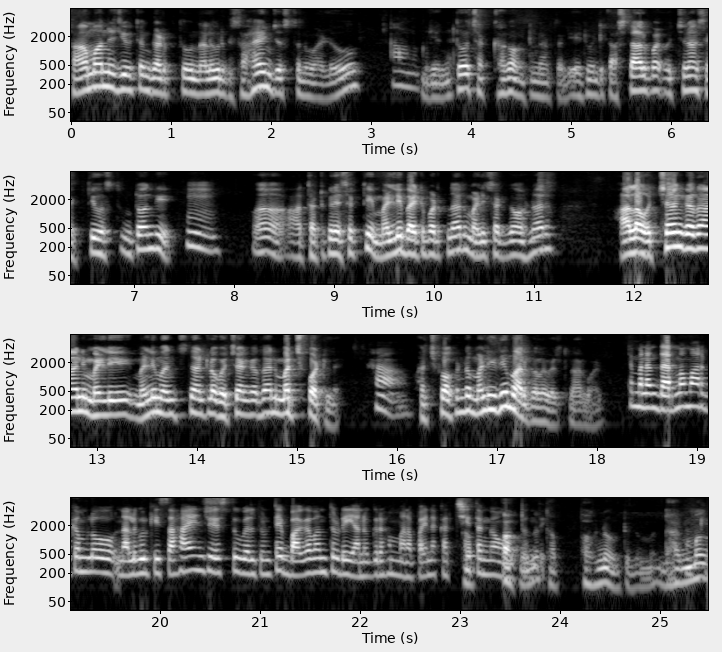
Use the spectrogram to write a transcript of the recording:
సామాన్య జీవితం గడుపుతూ నలుగురికి సహాయం చేస్తున్న వాళ్ళు ఎంతో చక్కగా ఉంటున్నారు తల్లి. ఎటువంటి కష్టాలు వచ్చినా శక్తి వస్తుంటోంది. ఆ తట్టుకునే శక్తి మళ్ళీ బయటపడుతున్నారు మళ్ళీ చక్కగా ఉంటున్నారు. అలా వచ్చాం కదా అని మళ్ళీ మళ్ళీ మంచి దాంట్లోకి వచ్చాం కదా అని మర్చిపోవట్లే. మర్చిపోకుండా మళ్ళీ ఇదే మార్గంలో వెళ్తున్నారు వాళ్ళు. మనం ధర్మ మార్గంలో నలుగురికి సహాయం చేస్తూ వెళ్తుంటే భగవంతుడి అనుగ్రహం మన పైన ఖచ్చితంగా ఉంటుంది. తప్పకుండా ఉంటుందమ్మా. ధర్మం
